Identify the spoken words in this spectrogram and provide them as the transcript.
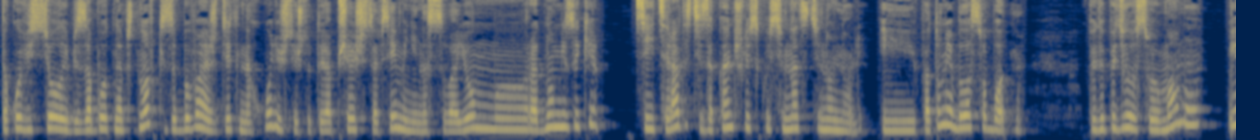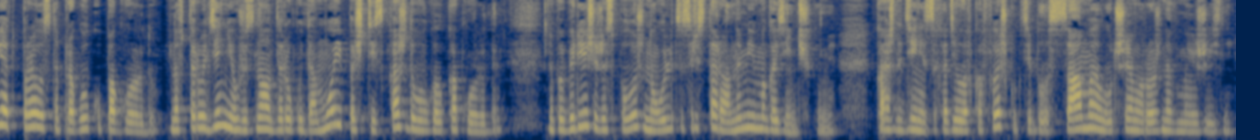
такой веселой и беззаботной обстановке забываешь, где ты находишься, и что ты общаешься со всеми не на своем э, родном языке. Все эти радости заканчивались к 18.00, и потом я была свободна. Предупредила свою маму и отправилась на прогулку по городу. На второй день я уже знала дорогу домой почти из каждого уголка города. На побережье расположена улица с ресторанами и магазинчиками. Каждый день я заходила в кафешку, где было самое лучшее мороженое в моей жизни.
